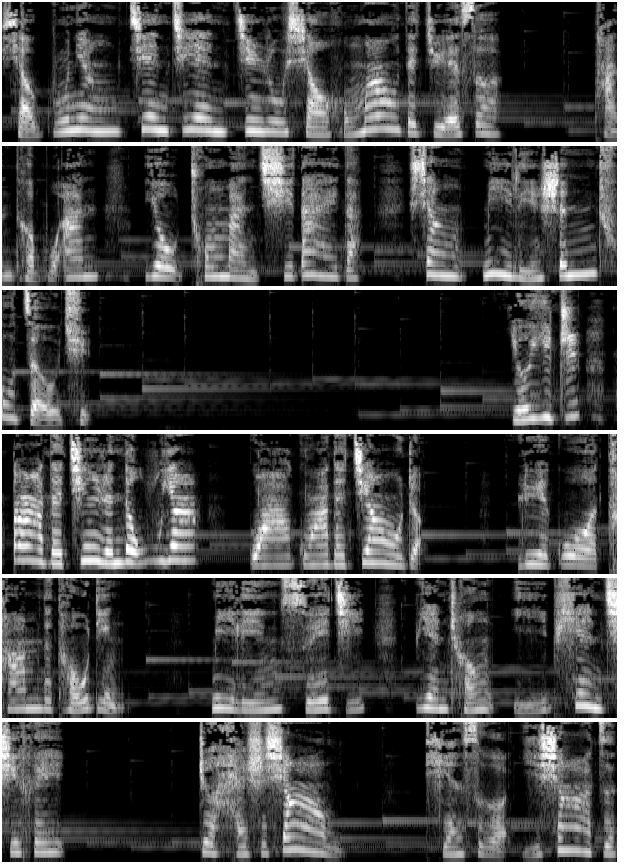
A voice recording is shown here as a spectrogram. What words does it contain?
小姑娘渐渐进入小红帽的角色。忐忑不安又充满期待的向密林深处走去。有一只大的惊人的乌鸦呱呱的叫着，掠过他们的头顶，密林随即变成一片漆黑。这还是下午，天色一下子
